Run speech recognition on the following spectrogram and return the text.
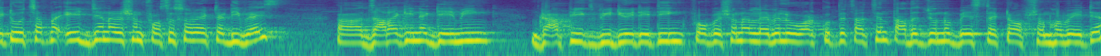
এটা হচ্ছে আপনার এইট জেনারেশন প্রসেসরের একটা ডিভাইস যারা কিনা gaming graphics video editing professional লেভেলে ওয়ার্ক করতে চাচ্ছেন, তাদের জন্য বেস্ট একটা অপশন হবে এটা,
